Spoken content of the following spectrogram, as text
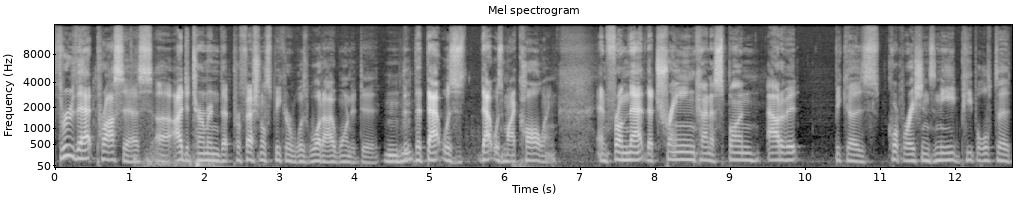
through that process, uh, I determined that professional speaker was what I wanted to. th- that that was that was my calling, and from that, the train kind of spun out of it because corporations need people to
